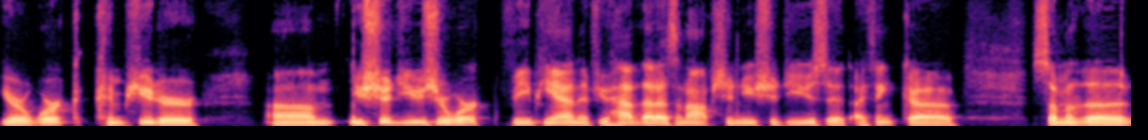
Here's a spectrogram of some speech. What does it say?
your work computer, um, you should use your work VPN. If you have that as an option, you should use it. I think uh, some of the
